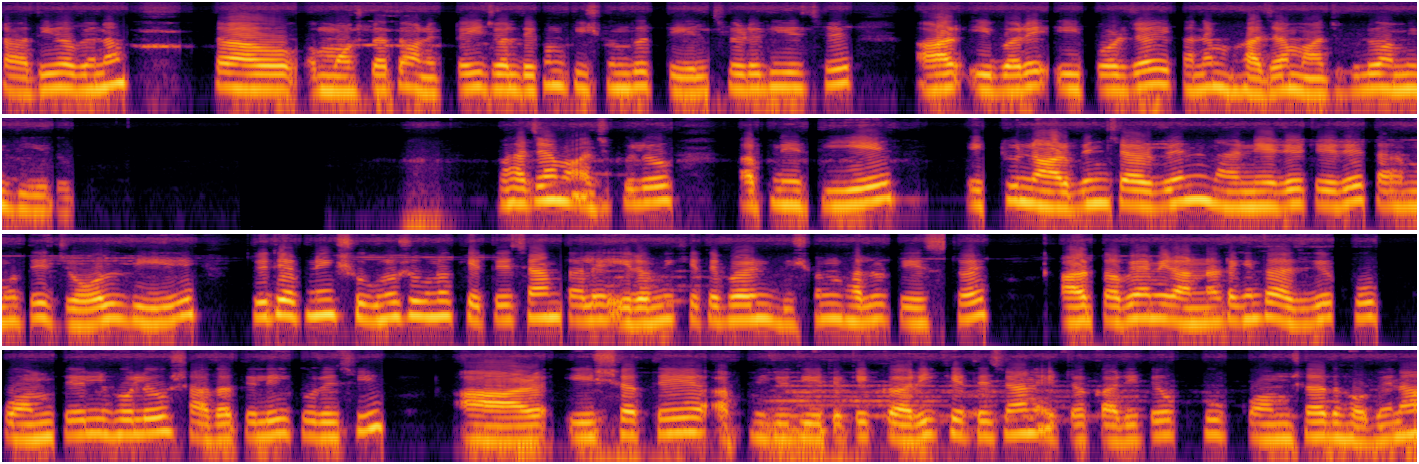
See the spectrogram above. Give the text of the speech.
স্বাদই হবে না। তাও মশলাতে অনেকটাই জল। দেখুন কি সুন্দর তেল ছেড়ে দিয়েছে। আর এবারে এই পর্যায়ে এখানে ভাজা মাছগুলো আমি দিয়ে দেবো। ভাজা মাছগুলো আপনি দিয়ে একটু নাড়বেন, চাড়বেন নেড়ে টেড়ে তার মধ্যে জল দিয়ে যদি আপনি শুকনো শুকনো খেতে চান তাহলে এরমই খেতে পারেন, ভীষণ ভালো টেস্ট হয়। আর তবে আমি রান্নাটা কিন্তু আজকে খুব কম তেল হলেও সাদা তেলেই করেছি। আর এর সাথে আপনি যদি এটাকে কারি খেতে চান, এটা কারিতেও খুব কম স্বাদ হবে না।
